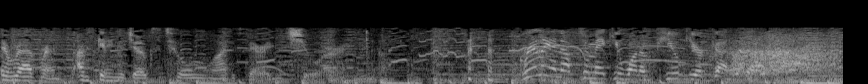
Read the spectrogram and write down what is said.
irreverence. I was getting the jokes too. I was very mature, you know. Really enough to make you want to puke your guts out.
